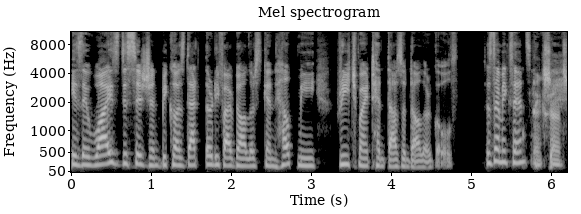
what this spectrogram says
is a wise decision because that $35 can help me reach my $10,000 goals. Does that make sense? Makes sense.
